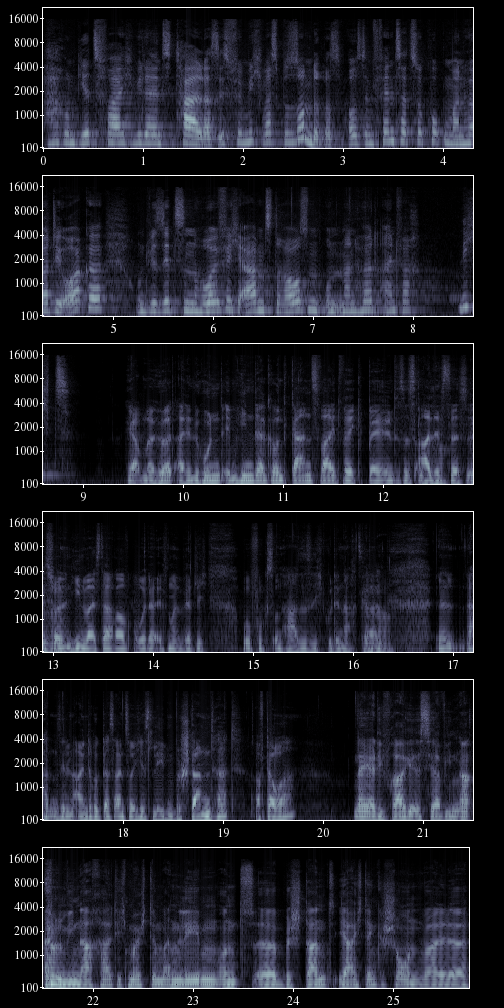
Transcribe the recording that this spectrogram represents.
ach und jetzt fahre ich wieder ins Tal. Das ist für mich was Besonderes. Aus dem Fenster zu gucken, man hört die Orke und wir sitzen häufig abends draußen und man hört einfach nichts. Ja, man hört einen Hund im Hintergrund ganz weit weg bellen. Das ist genau, alles. Das ist genau. schon ein Hinweis darauf, oh, da ist man wirklich, wo Fuchs und Hase sich gute Nacht sagen. Genau. Äh, hatten Sie den Eindruck, dass ein solches Leben Bestand hat, auf Dauer? Naja, die Frage ist ja, wie, na wie nachhaltig möchte man leben und äh, Bestand? Ja, ich denke schon, weil äh,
